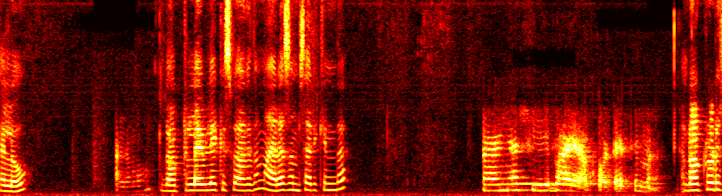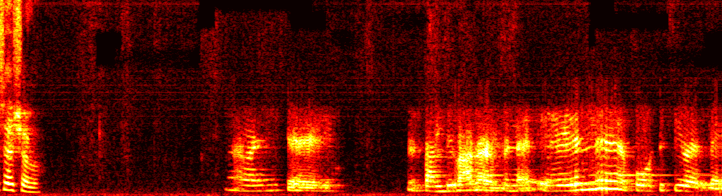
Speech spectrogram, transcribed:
ഹലോ ഹലോ ഡോക്ടർ ലൈവിലേക്ക് സ്വാഗതം. ആരാ സംസാരിക്കുന്നത്? ആ, ഞാൻ ഷീബായ കോട്ടയത്ത് ഡോക്ടറോട് ചോദിച്ചോളൂ. എനിക്ക് സന്ധിവാദം പിന്നെ ഏഴിന് പോസിറ്റീവ് അല്ലേ?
